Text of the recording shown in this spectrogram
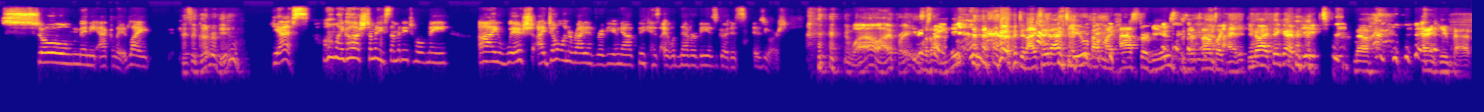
so many accolades. Like it's a good review. Yes. Oh my gosh. Somebody, somebody told me I wish I don't want to write a review now because I would never be as good as, as yours. wow, high praise. Was that me? Did I say that to you about my past reviews? Because that sounds like you know, I think I peaked. No, thank you, Pat.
